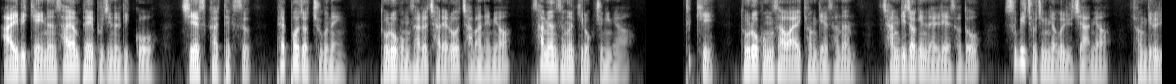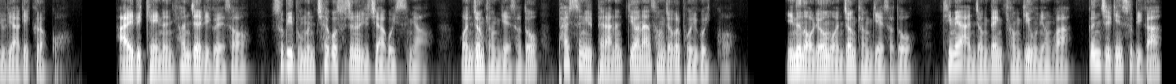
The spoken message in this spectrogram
IBK는 4연패의 부진을 딛고 GS칼텍스, 페퍼저축은행, 도로공사를 차례로 잡아내며 3연승을 기록 중이며 특히 도로공사와의 경기에서는 장기적인 랠리에서도 수비 조직력을 유지하며 경기를 유리하게 끌었고 IBK는 현재 리그에서 수비 부문 최고 수준을 유지하고 있으며 원정 경기에서도 8승 1패라는 뛰어난 성적을 보이고 있고 이는 어려운 원정 경기에서도 팀의 안정된 경기 운영과 끈질긴 수비가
